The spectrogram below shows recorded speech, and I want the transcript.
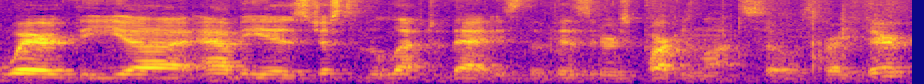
where the uh, Abbey is, just to the left of that is the visitors parking lot. So it's right there.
